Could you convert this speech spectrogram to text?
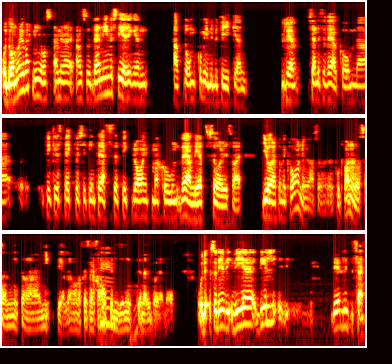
Och de har ju varit med oss, jag menar alltså den investeringen att de kom in i butiken, blev, kände sig välkomna, fick respekt för sitt intresse, fick bra information, vänlighet, service va, gör att de är kvar nu alltså fortfarande då sedan 1990 eller vad man ska säga, Mm. 89, 90 när vi började och det, så det, är- vi är, det, är, det är lite här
